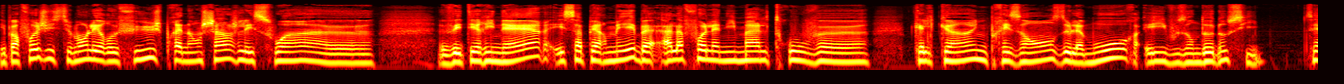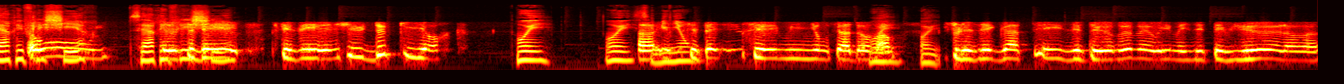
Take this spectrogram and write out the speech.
Et parfois, justement, les refuges prennent en charge les soins euh, vétérinaires et ça permet, ben, à la fois l'animal trouve euh, quelqu'un, une présence, de l'amour et il vous en donne aussi. C'est à réfléchir. Oh, oui. C'est à réfléchir. des- J'ai eu deux petits York. Oui, oui, c'est Ah, et mignon. C'est mignon, c'est adorable. Oui, oui. Je les ai gâtés, ils étaient heureux, mais oui, mais ils étaient vieux, alors. euh,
